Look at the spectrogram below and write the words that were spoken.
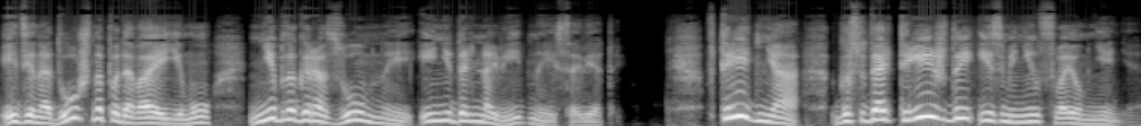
единодушно подавая ему неблагоразумные и недальновидные советы. В три дня государь трижды изменил свое мнение.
